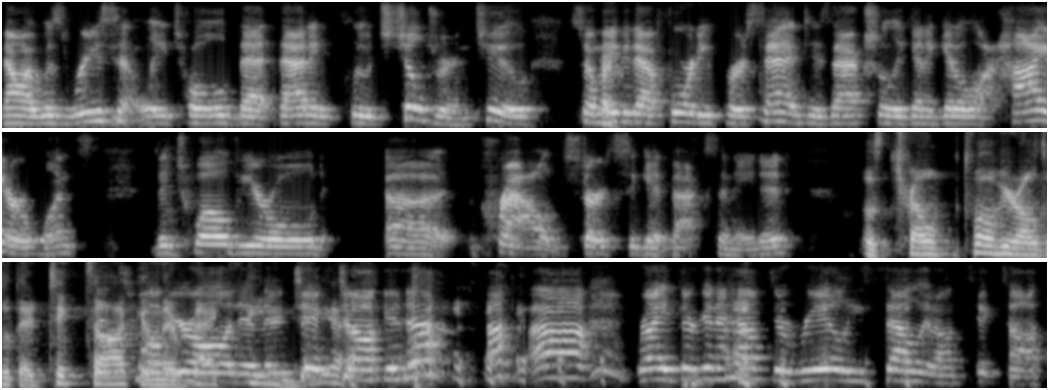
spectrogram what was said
now i was recently told that that includes children too. So maybe that 40% is actually going to get a lot higher once the 12 year old uh, crowd starts to get vaccinated those 12, 12 year olds with their TikTok and their vaccine. and their TikTok yeah. and right, they're gonna have to really sell it on TikTok.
